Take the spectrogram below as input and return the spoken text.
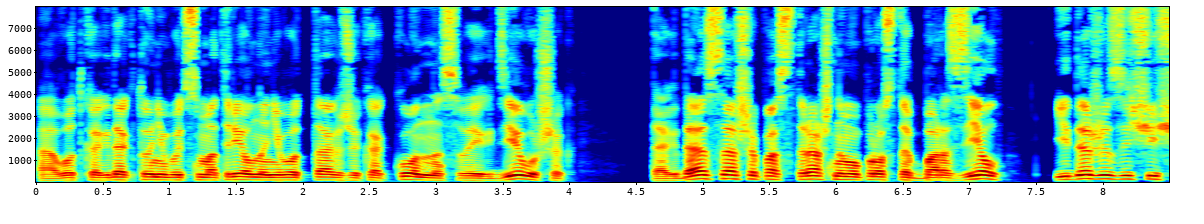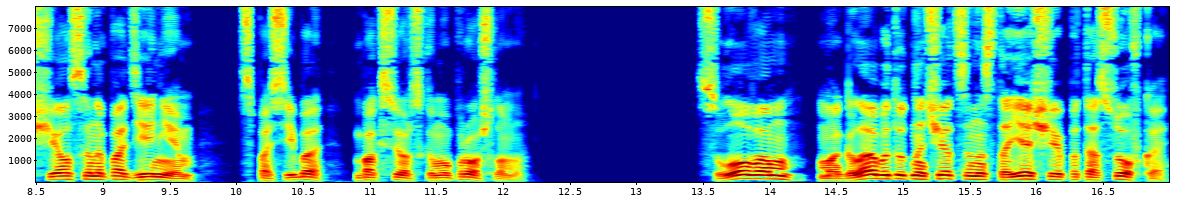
А вот когда кто-нибудь смотрел на него так же, как он на своих девушек, тогда Саша по-страшному просто борзел и даже защищался нападением, спасибо боксерскому прошлому. Словом, могла бы тут начаться настоящая потасовка,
